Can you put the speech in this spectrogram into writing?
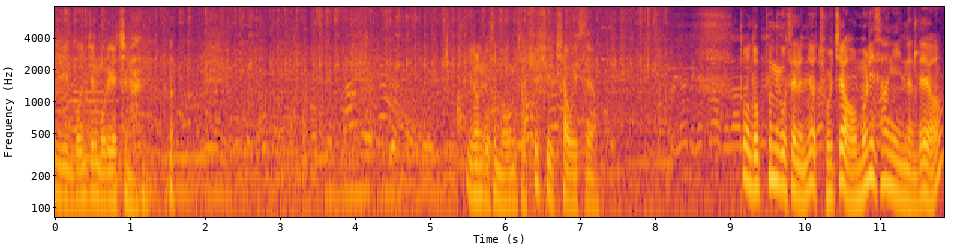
이 뭔지는 모르겠지만 이런 것을 먹으면서 휴식 취하고 있어요. 또 높은 곳에는요 조지아 어머니상이 있는데요.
